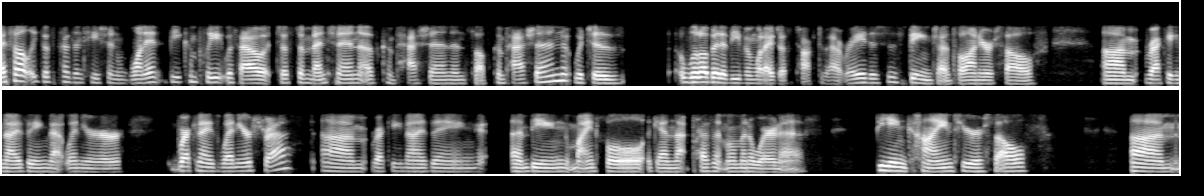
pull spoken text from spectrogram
I felt like this presentation wouldn't be complete without just a mention of compassion and self-compassion, which is a little bit of even what I just talked about, right? It's just being gentle on yourself, um, recognizing that when you're, recognize when you're stressed, um, recognizing and being mindful, again, that present moment awareness, being kind to yourself, um,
